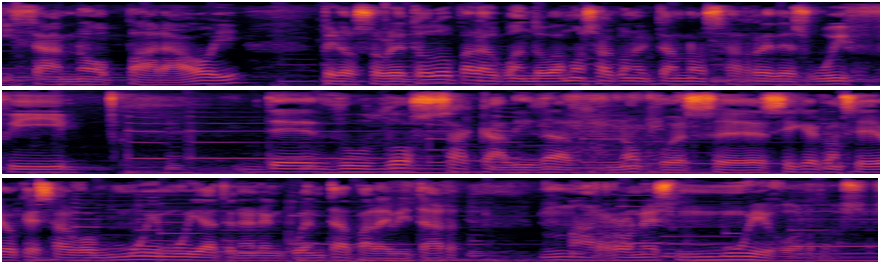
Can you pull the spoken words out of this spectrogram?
quizá no para hoy, pero sobre todo para cuando vamos a conectarnos a redes wifi de dudosa calidad, ¿no? Pues eh, sí que considero que es algo muy muy a tener en cuenta para evitar marrones muy gordos.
